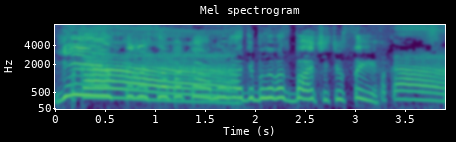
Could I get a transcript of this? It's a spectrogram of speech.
Є, Пока. скажи все, пока, ми раді були вас бачити усіх. Пока.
